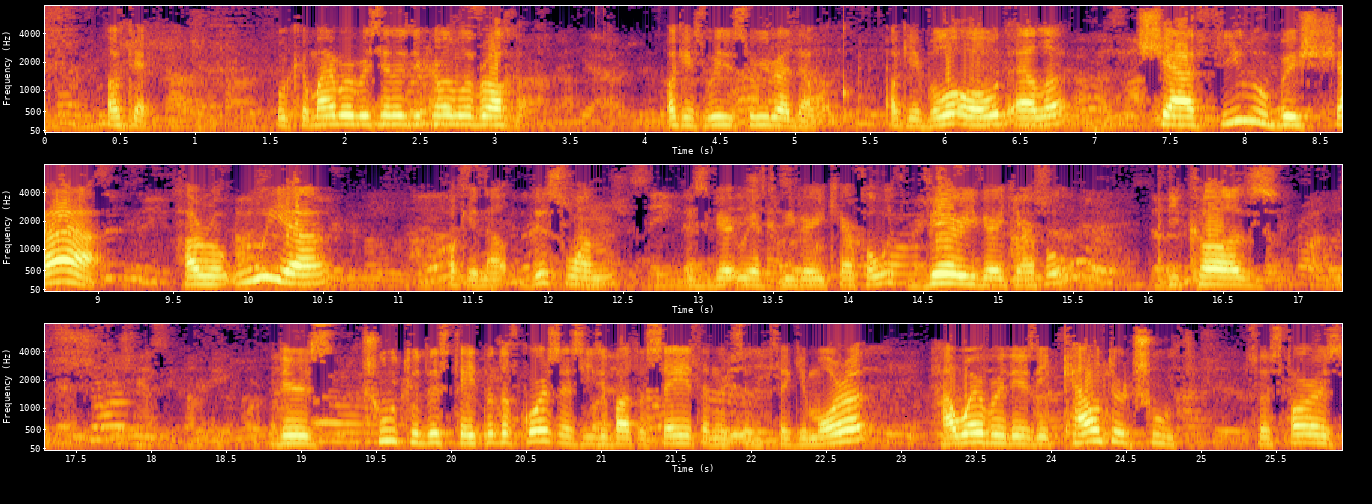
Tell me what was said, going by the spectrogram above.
Okay. Okay, my. Okay, so we, so we read that one. Okay, V'lo od ella shafilu b'sha harauya. Okay, now this one is very, we have to be very careful with. Very, very careful. Because there's truth to this statement, of course, as he's about to say it, and it's, it's a Gemara. However, there's a counter truth. So as far as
